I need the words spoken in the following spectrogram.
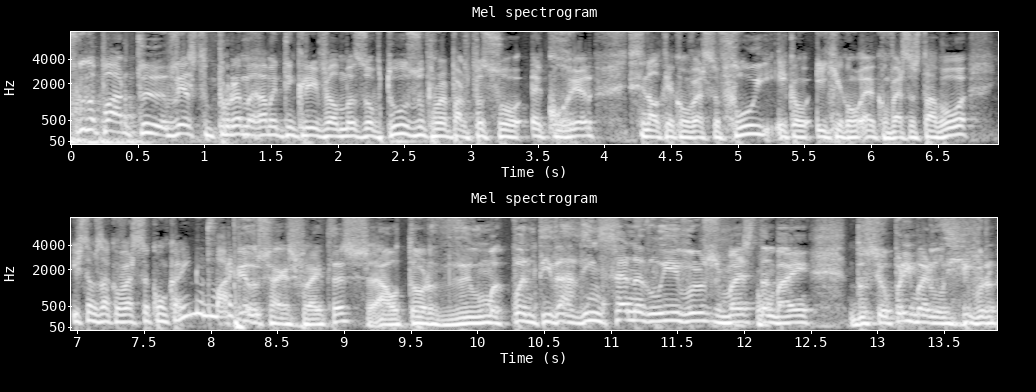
Segunda parte deste programa realmente incrível, mas obtuso. A primeira parte passou a correr, sinal que a conversa flui e que, a conversa está boa. E estamos à conversa com quem? Nuno Marco. Pedro Chagas Freitas, autor de uma quantidade insana de livros, mas também do seu primeiro livro,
